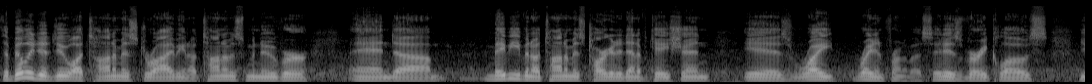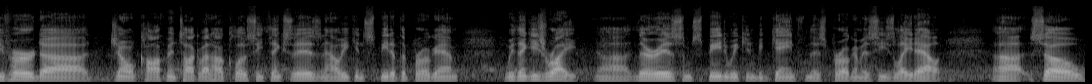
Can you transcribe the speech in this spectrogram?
the ability to do autonomous driving and autonomous maneuver and um, maybe even autonomous target identification is right, right in front of us. It is very close. You've heard uh, General Coffman talk about how close he thinks it is and how he can speed up the program. We think he's right. Uh, there is some speed we can be gained from this program as he's laid out. Uh, so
